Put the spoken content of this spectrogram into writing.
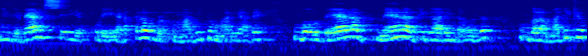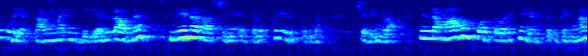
நீங்க வேலை செய்யக்கூடிய இடத்துல உங்களுக்கு மதிப்பு மரியாதை உங்க வேலை மேல் வந்து உங்களை மதிக்கக்கூடிய தன்மை இது எல்லாமே மீனராசினியர்களுக்கு இருக்குங்க. சரிங்களா? இந்த மாதம் பொறுத்த வரைக்கும் எடுத்துக்கிட்டிங்கன்னா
